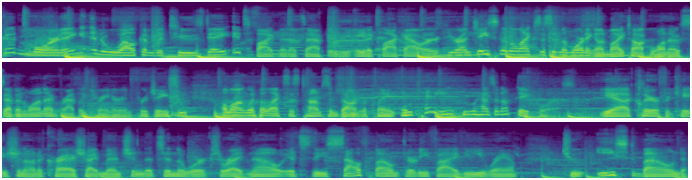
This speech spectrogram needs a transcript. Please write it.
Good morning and welcome to Tuesday. It's five minutes after the eight o'clock hour. You're on Jason and Alexis in the morning on My Talk 1071. I'm Bradley Trainer in for Jason, along with Alexis Thompson, Don McLean, and Kenny, who has an update for us. Yeah, a clarification on a crash I mentioned that's in the works right now. It's the southbound 35E ramp to eastbound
